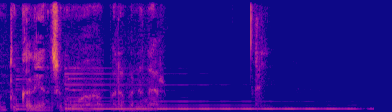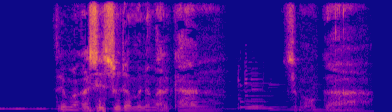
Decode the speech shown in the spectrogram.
untuk kalian semua para pendengar. Terima kasih sudah mendengarkan. Semoga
